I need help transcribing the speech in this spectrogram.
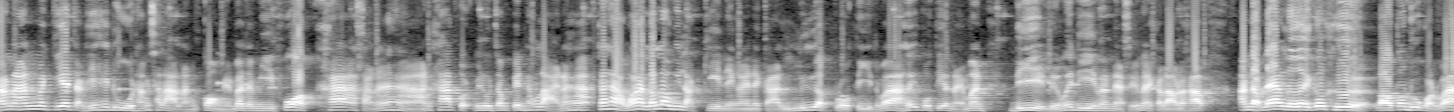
ดังนั้นเมื่อกี้จากที่ให้ดูทั้งฉลากหลังกล่องเห็นว่าจะมีพวกค่าสารอาหารค่ากรดเมนูจำเป็นทั้งหลายนะฮะถ้าถามว่าแล้วเรามีหลักเกณฑ์ยังไงในการเลือกโปรตีนว่าเฮ้ยโปรตีนไหนมันดีหรือไม่ดีมันแมทช์หรือไม่กับเรานะครับอันดับแรกเลยก็คือเราต้องดูก่อนว่า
